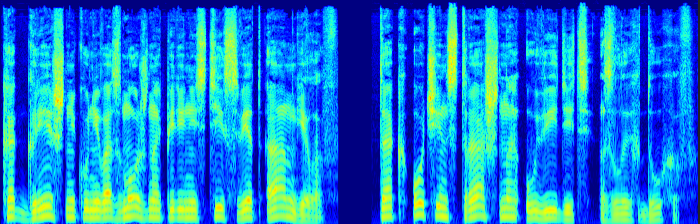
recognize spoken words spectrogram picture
«Как грешнику невозможно перенести свет ангелов, так очень страшно увидеть злых духов».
